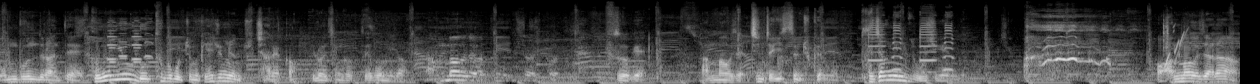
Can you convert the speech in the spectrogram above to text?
원분들한테 공유 노트북을 좀 이렇게 해주면 좋지 않을까? 이런 생각도 해봅니다. 안마 의자 같은 게 필요할 것 같아요. 구석에 안마 의자 진짜 있으면 좋겠네. 부장님도 오시겠는데. 어, 안마 의자랑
